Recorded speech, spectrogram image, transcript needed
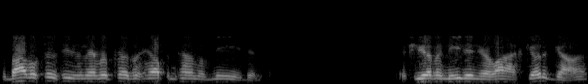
the Bible says He's an ever present help in time of need. And if you have a need in your life, go to God.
